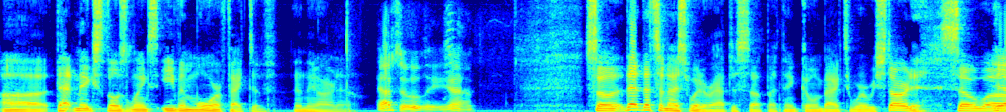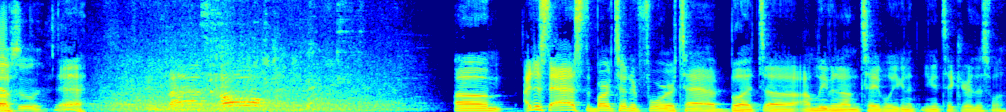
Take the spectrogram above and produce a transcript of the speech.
uh, that makes those links even more effective than they are now. Absolutely, yeah. So that that's a nice way to wrap this up. I think going back to where we started. So uh, yeah, absolutely, yeah. Last call. Um, I just asked the bartender for a tab, but uh, I'm leaving it on the table. You gonna you gonna take care of this one?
